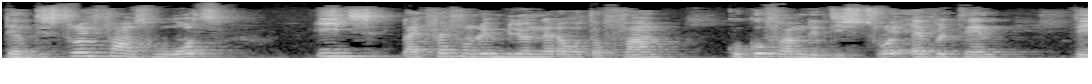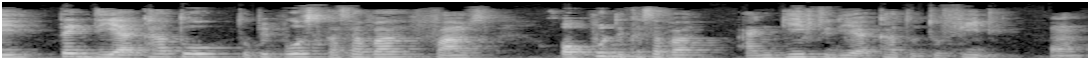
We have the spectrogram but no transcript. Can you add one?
They've destroyed farms worth each like 500 million naira worth of farm, cocoa farm. They destroy everything. They take their cattle to people's cassava farms or put the cassava and give to their cattle to feed on.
